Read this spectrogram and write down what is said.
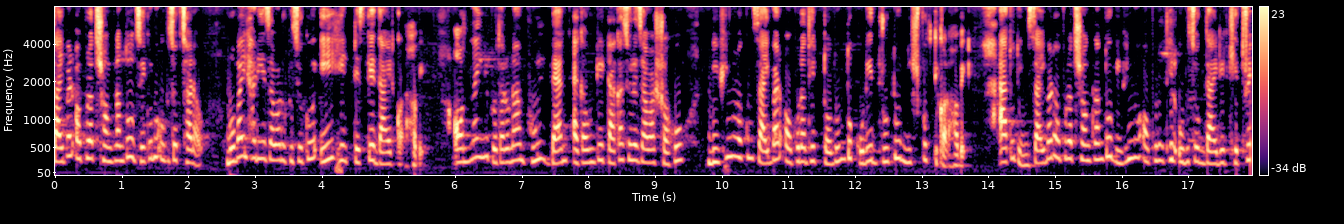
সাইবার অপরাধ সংক্রান্ত যে কোনো অভিযোগ ছাড়াও মোবাইল হারিয়ে যাওয়ার অভিযোগও এই হেল্প ডেস্কে দায়ের করা হবে। অনলাইনে প্রতারণা, ভুল ব্যাংক অ্যাকাউন্টে টাকা চলে যাওয়া সহ বিভিন্ন রকম সাইবার অপরাধের তদন্ত করে দ্রুত নিষ্পত্তি করা হবে। এতদিন সাইবার অপরাধ সংক্রান্ত বিভিন্ন অপরাধের অভিযোগ দায়েরের ক্ষেত্রে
